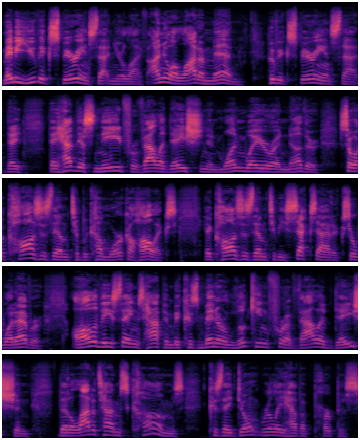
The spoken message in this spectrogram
Maybe you've experienced that in your life. I know a lot of men who've experienced that. They they have this need for validation in one way or another. So it causes them to become workaholics. It causes them to be sex addicts or whatever. All of these things happen because men are looking for a validation that a lot of times comes because they don't really have a purpose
